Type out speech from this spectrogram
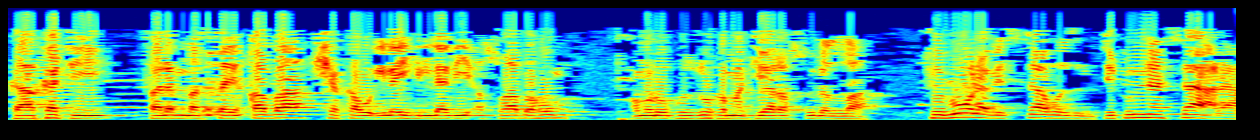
kakati falamma staikada shakau ilaihi allahi asabahum omala okuzuuka mati ya rasula llah feboolaba essaawa zino tetunnasaala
